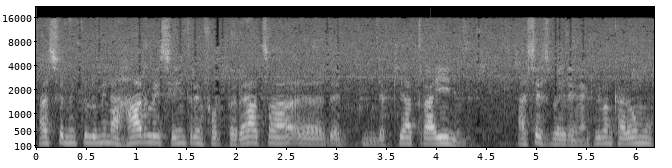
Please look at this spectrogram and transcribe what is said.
astfel încât lumina Harului să intre în fortăreața de, de piatra inimii. Asta e smerenia. În clipa în care omul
